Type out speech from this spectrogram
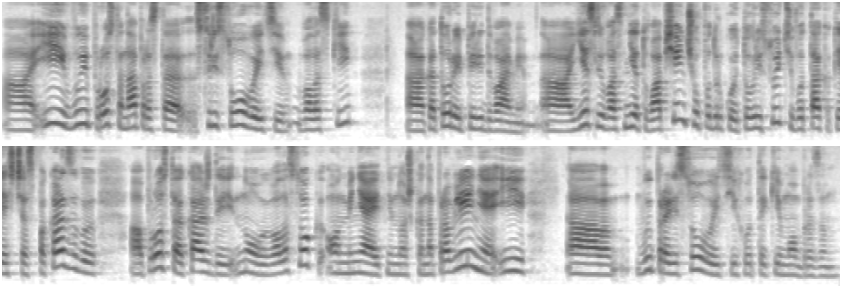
а, и вы просто-напросто срисовываете волоски, которые перед вами. А, если у вас нет вообще ничего под рукой, то рисуйте вот так, как я сейчас показываю. Просто каждый новый волосок, он меняет немножко направление, и вы прорисовываете их вот таким образом.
